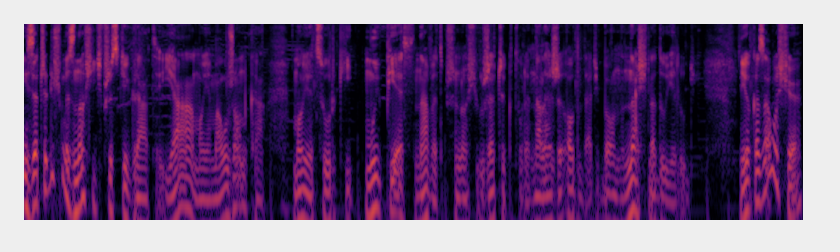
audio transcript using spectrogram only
I zaczęliśmy znosić wszystkie graty. Ja, moja małżonka, moje córki, mój pies nawet przynosił rzeczy, które należy oddać, bo on naśladuje ludzi. I okazało się,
